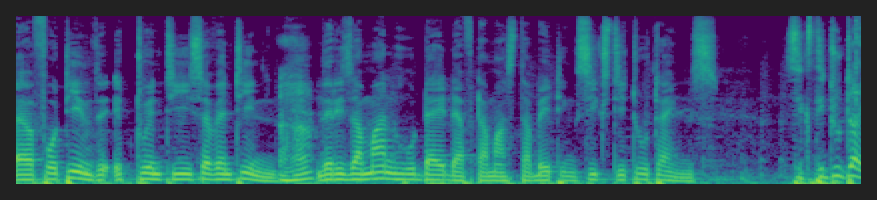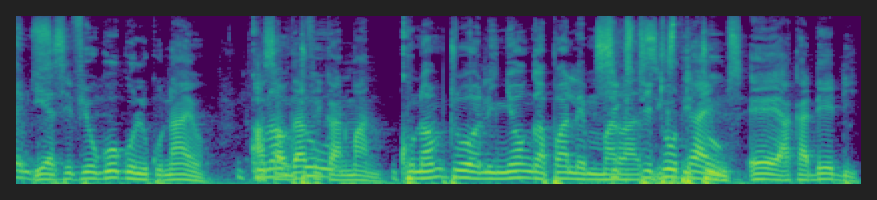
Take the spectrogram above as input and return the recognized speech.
uh, 14th eh, 2017 Aha. there is a man who died after masturbating 62 times 62 times. Yes if you google kunayo a Kuna south mtu- african man. kuna mtu alinyonga pale mara 62 62 times eh, akadedi.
